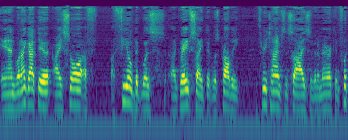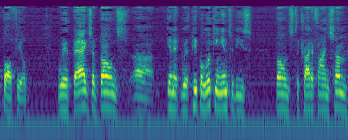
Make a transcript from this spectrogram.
And when I got there, I saw a, a field that was a grave site that was probably three times the size of an American football field with bags of bones uh, in it with people looking into these bones to try to find some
